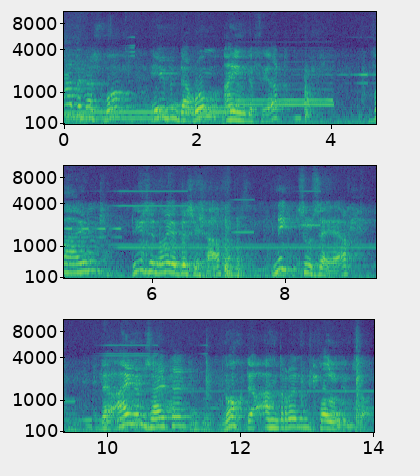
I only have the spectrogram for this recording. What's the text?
habe das Wort eben darum eingeführt, weil diese neue Wissenschaft nicht zu sehr der einen Seite noch der anderen folgen soll.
